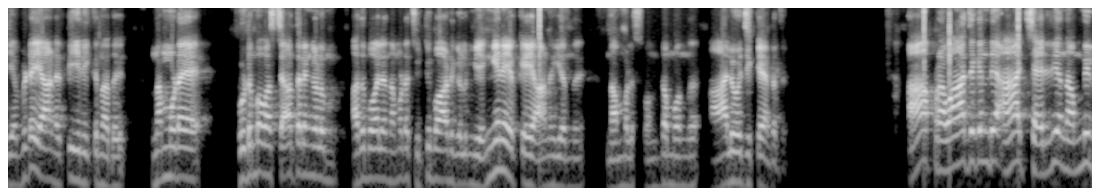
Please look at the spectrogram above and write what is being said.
എവിടെയാണ് എത്തിയിരിക്കുന്നത്? നമ്മുടെ കുടുംബ പശ്ചാത്തലങ്ങളും അതുപോലെ നമ്മുടെ ചുറ്റുപാടുകളും എങ്ങനെയൊക്കെയാണ് എന്ന് നമ്മൾ സ്വന്തം ഒന്ന് ആലോചിക്കേണ്ടത് ആ പ്രവാചകന്റെ ആ ചര്യ നമ്മിൽ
